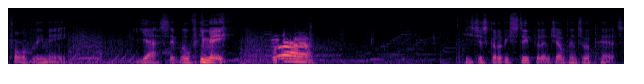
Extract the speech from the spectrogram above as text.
Probably me. Yes, it will be me. He's just got to be stupid and jump into a pit.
